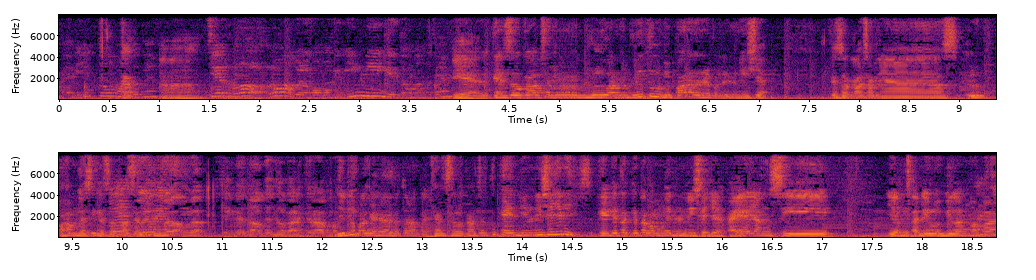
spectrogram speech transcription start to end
Kayak itu Ka- maksudnya. ah. Jir, lo lo gak boleh ngomongin ini gitu maksudnya. Iya, cancel culture di luar negeri itu lebih parah daripada Indonesia. Cancel culture-nya, lu paham gak sih cancel Yes, culture itu? yes. Enggak, enggak, saya enggak tahu cancel culture apa. Jadi Apa kayak itu apa ya? cancel culture tuh kayak di Indonesia aja deh. Kayak kita kita ngomongin di Indonesia aja. Kayak yang si yang tadi lu bilang apa?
